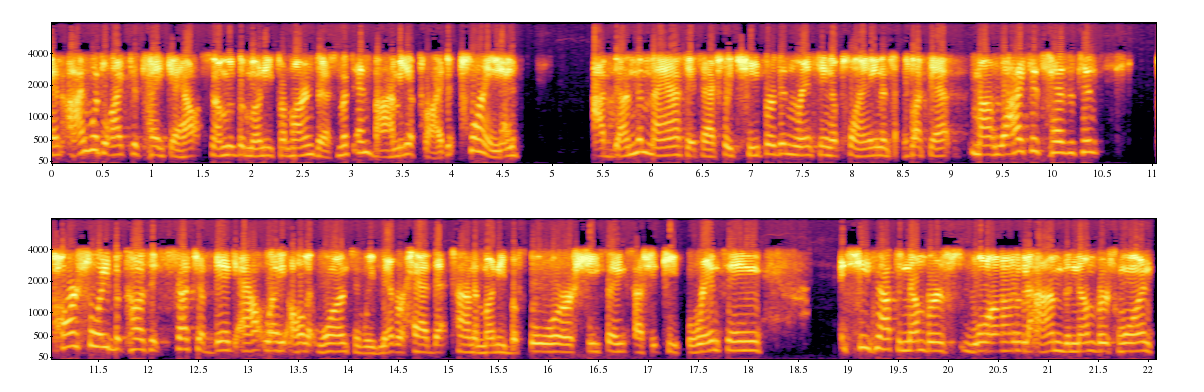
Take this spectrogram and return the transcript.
and I would like to take out some of the money from our investments and buy me a private plane. I've done the math. It's actually cheaper than renting a plane and things like that. My wife is hesitant, partially because it's such a big outlay all at once, and we've never had that kind of money before. She thinks I should keep renting. She's not the numbers one. I'm the numbers one.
